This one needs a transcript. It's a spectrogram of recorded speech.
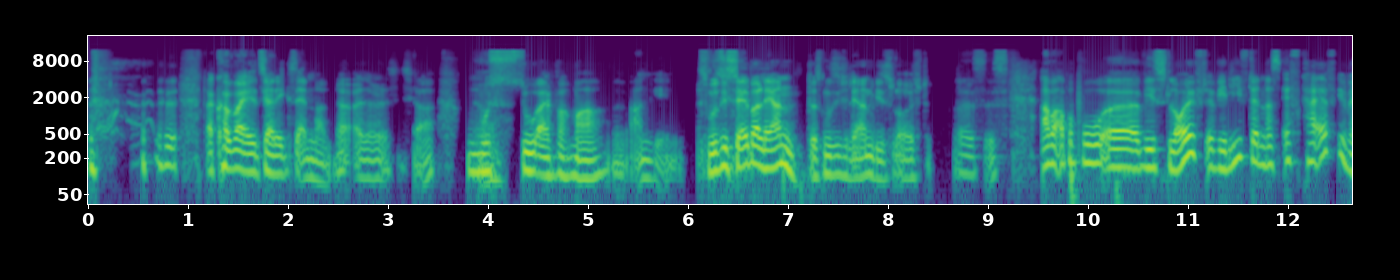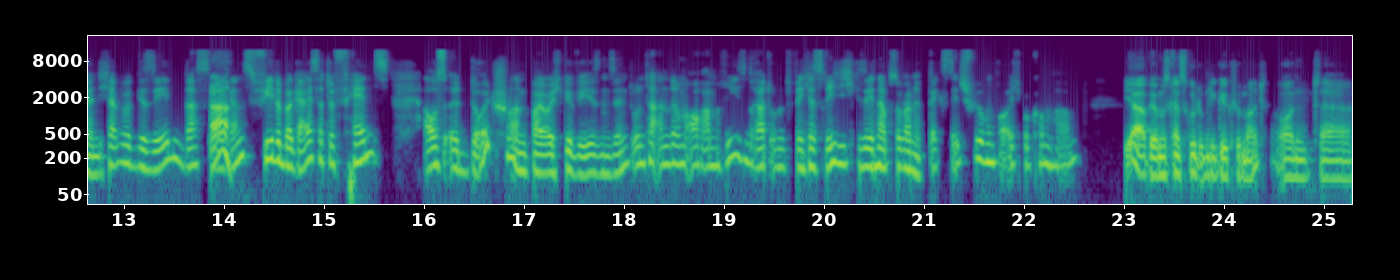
da können wir jetzt ja nichts ändern. Ne? Also, das ist ja, musst du einfach mal äh, angehen. Das muss ich selber lernen. Das muss ich lernen, wie es läuft. Das ist. Aber apropos, äh, wie es läuft, äh, wie lief denn das FKF-Event? Ich habe gesehen, dass äh, Ah. ganz viele begeisterte Fans aus äh, Deutschland bei euch gewesen sind, unter anderem auch am Riesenrad und wenn ich das richtig gesehen habe, sogar eine Backstage-Führung bei euch bekommen haben. Ja, wir haben uns ganz gut um die gekümmert und äh,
